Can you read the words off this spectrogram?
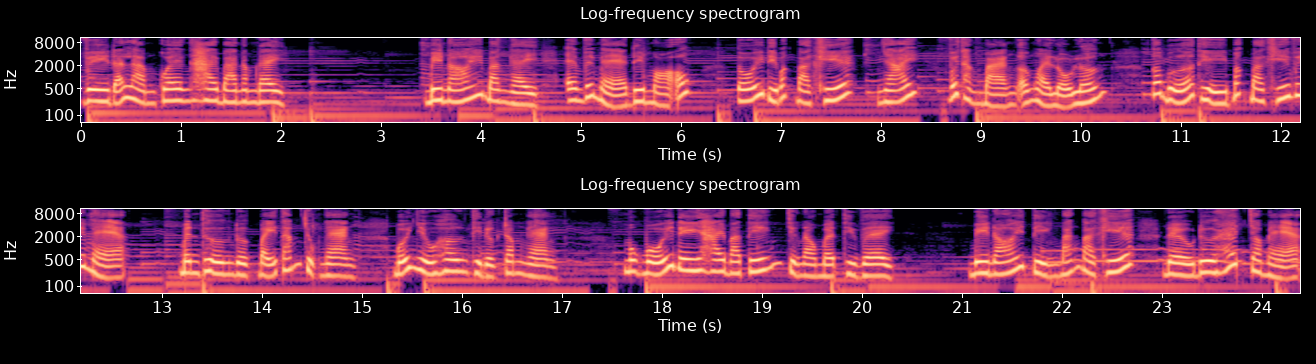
vì đã làm quen 2-3 năm đây. Bi nói ban ngày em với mẹ đi mò ốc, tối đi bắt ba khía, nhái với thằng bạn ở ngoài lộ lớn. Có bữa thì bắt ba khía với mẹ. Bình thường được 7-80 ngàn, bữa nhiều hơn thì được trăm ngàn. Một buổi đi 2-3 tiếng, chừng nào mệt thì về. Bi nói tiền bán ba khía đều đưa hết cho mẹ.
